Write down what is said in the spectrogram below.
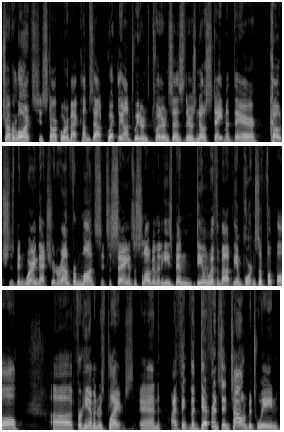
Trevor Lawrence, his star quarterback, comes out quickly on Twitter and Twitter and says, "There's no statement there." Coach has been wearing that shirt around for months. It's a saying, it's a slogan that he's been dealing with about the importance of football uh, for him and his players. And I think the difference in tone between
